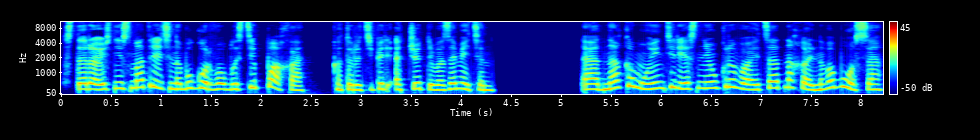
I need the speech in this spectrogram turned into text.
Стараюсь не смотреть на бугор в области паха, который теперь отчетливо заметен. Однако мой интерес не укрывается от нахального босса.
